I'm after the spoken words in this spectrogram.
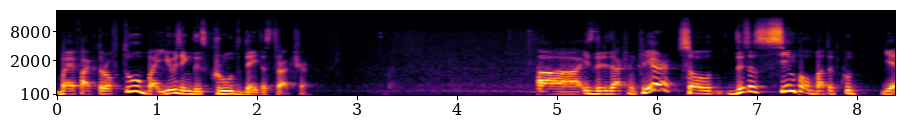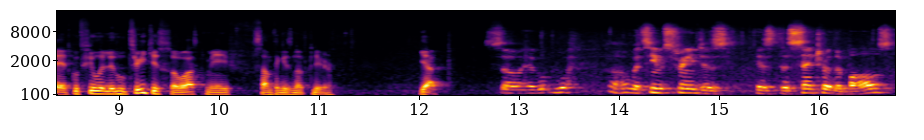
by a factor of 2 by using this crude data structure. Uh, is the reduction clear? So this is simple, but it could, yeah, it could feel a little tricky. So ask me if something is not clear. Yeah. So uh, what seems strange is, is the center of the balls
